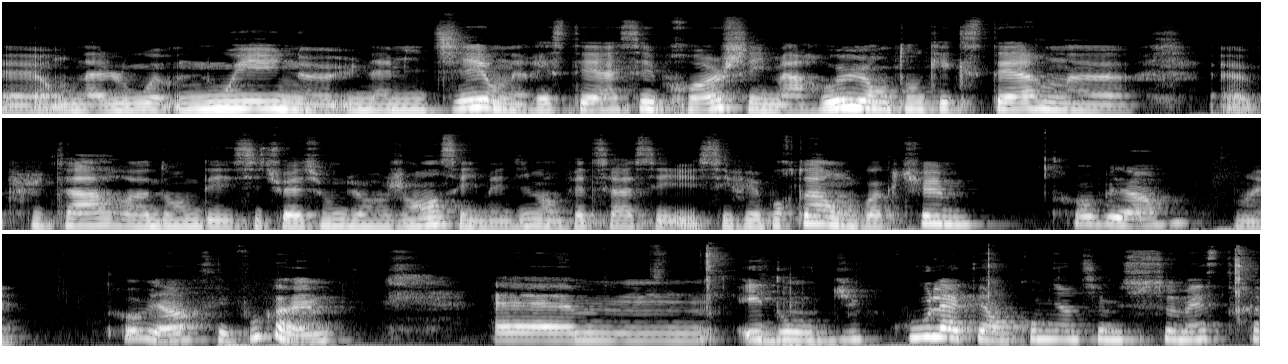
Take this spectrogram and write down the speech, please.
Euh, on a noué une, une, amitié, on est resté assez proches et il m'a re en tant qu'externe euh, plus tard dans des situations d'urgence et il m'a dit mais en fait ça c'est fait pour toi, on voit que tu aimes. Trop bien. Ouais. Trop bien, c'est fou quand même. et donc du coup là t'es en combien semestre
